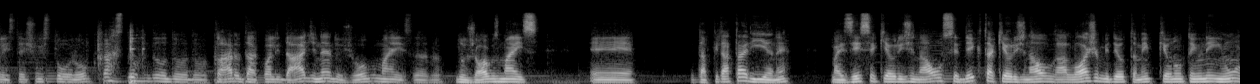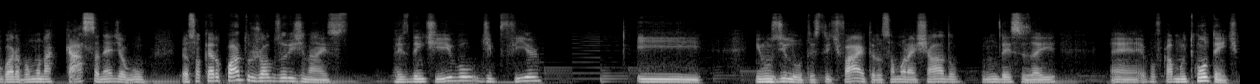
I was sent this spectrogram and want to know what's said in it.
PlayStation estourou por causa do, do, do, do claro, da qualidade, né, do jogo, mas do, dos jogos, mas é, da pirataria, né? Mas esse aqui é original, o CD que tá aqui é original, a loja me deu também, porque eu não tenho nenhum. Agora vamos na caça, né, de algum. Eu só quero quatro jogos originais. Resident Evil, Deep Fear e, e uns de luta. Street Fighter, o Samurai Shadow, um desses aí. É, eu vou ficar muito contente.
